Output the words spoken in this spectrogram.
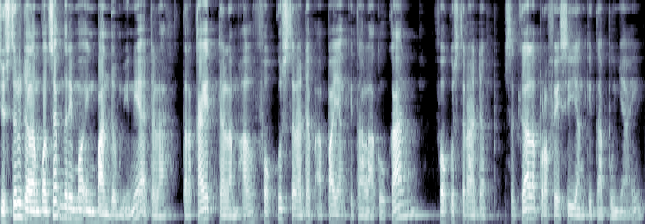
justru dalam konsep nerimo ing pandum ini adalah terkait dalam hal fokus terhadap apa yang kita lakukan, fokus terhadap segala profesi yang kita punyai,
